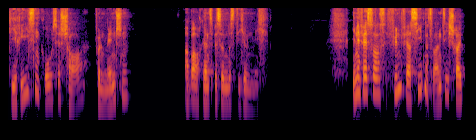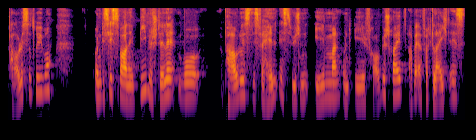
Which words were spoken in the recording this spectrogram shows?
die riesengroße Schar von Menschen, aber auch ganz besonders dich und mich. In Epheser 5, Vers 27 schreibt Paulus darüber, und es ist zwar eine Bibelstelle, wo Paulus das Verhältnis zwischen Ehemann und Ehefrau beschreibt, aber er vergleicht es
